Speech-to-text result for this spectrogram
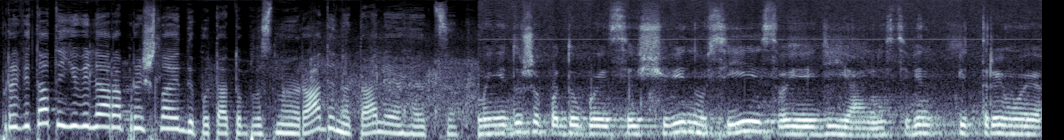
Привітати ювіляра прийшла і депутат обласної ради Наталія Гетце. Мені дуже подобається, що він усієї своєї діяльності він підтримує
